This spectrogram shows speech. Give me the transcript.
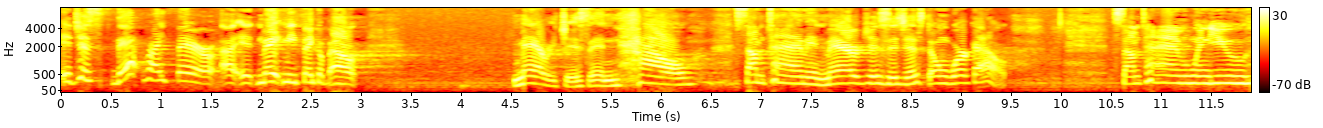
it just, that right there, uh, it made me think about marriages and how sometimes in marriages it just don't work out. Sometimes when you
